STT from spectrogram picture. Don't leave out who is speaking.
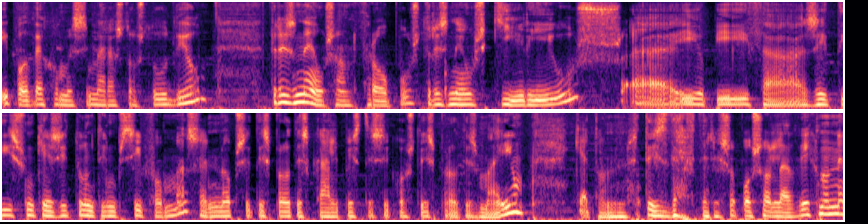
Speaker 1: υποδέχομαι σήμερα στο στούντιο τρεις νέους ανθρώπους, τρεις νέους κυρίους ε, οι οποίοι θα ζητήσουν και ζητούν την ψήφο μας εν ώψη της πρώτης κάλπης της 21ης Μαΐου και των, της δεύτερης όπως όλα δείχνουν.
